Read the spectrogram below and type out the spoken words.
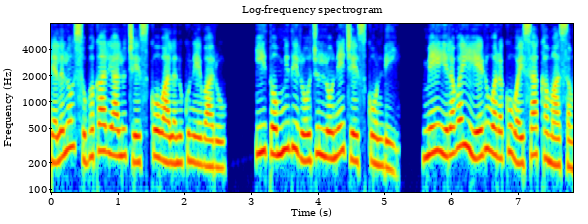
నెలలో శుభకార్యాలు చేసుకోవాలనుకునేవారు. ఈ తొమ్మిది రోజుల్లోనే చేసుకోండి. మే ఇరవై ఏడు వరకు వైశాఖమాసం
